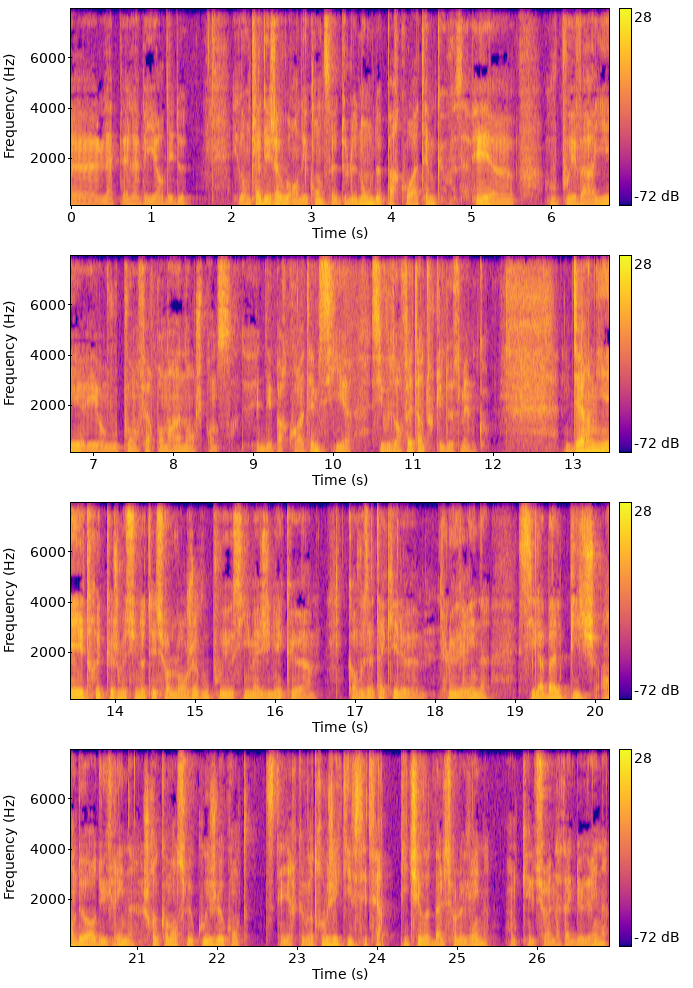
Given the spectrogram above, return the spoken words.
euh, la meilleure des deux. Et donc là déjà vous vous rendez compte de le nombre de parcours à thème que vous avez, euh, vous pouvez varier et vous pouvez en faire pendant un an je pense, des parcours à thème si, euh, si vous en faites un toutes les deux semaines. Quoi. Dernier truc que je me suis noté sur le long jeu, vous pouvez aussi imaginer que euh, quand vous attaquez le, le green, si la balle pitch en dehors du green, je recommence le coup et je le compte. C'est-à-dire que votre objectif c'est de faire pitcher votre balle sur le green, donc sur une attaque de green,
